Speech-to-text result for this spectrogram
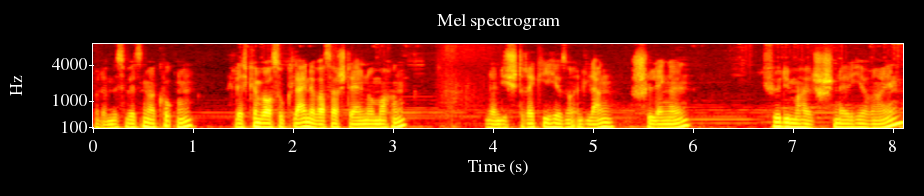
Oder müssen wir jetzt mal gucken. Vielleicht können wir auch so kleine Wasserstellen nur machen. Und dann die Strecke hier so entlang schlängeln. Ich führe die mal schnell hier rein.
